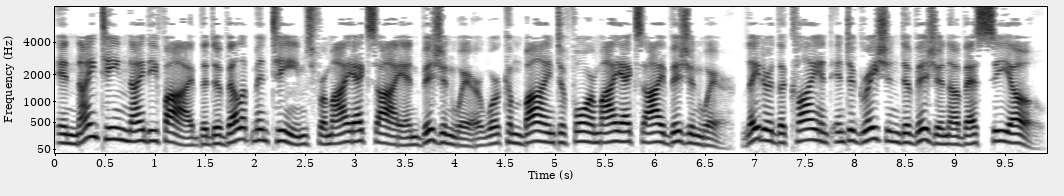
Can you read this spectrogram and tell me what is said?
In 1995 the development teams from IXI and Visionware were combined to form IXI Visionware, later the Client Integration Division of SCO.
